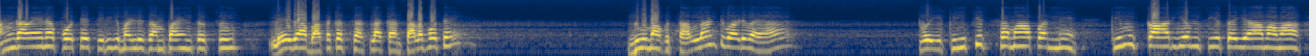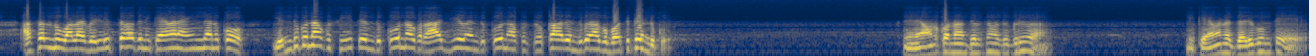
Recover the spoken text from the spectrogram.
అంగమైనా పోతే తిరిగి మళ్ళీ సంపాదించవచ్చు లేదా బతకచ్చు అట్లా కానీ తలపోతే నువ్వు మాకు తల్లాంటి వాడివయా త్వయి కించిత్ సమాపన్ని కిం కార్యం సీతయ్యా మమ? అసలు నువ్వు అలా వెళ్ళిన తర్వాత నీకేమైనా అయిందనుకో ఎందుకు నాకు సీత ఎందుకు నాకు రాజ్యం ఎందుకు నాకు సుఖాలు ఎందుకు నాకు బతుకెందుకు నేనేమనుకున్నాను తెలుసా సుగ్రీవా? నీకేమైనా జరిగి ఉంటే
